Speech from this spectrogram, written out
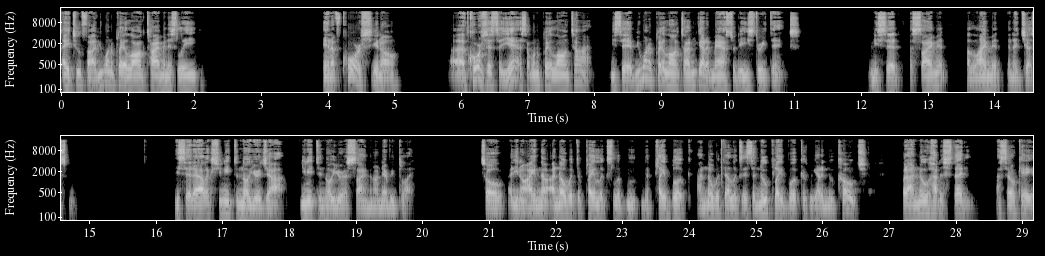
"Hey, two five, you want to play a long time in this league?" And of course, you know, uh, of course, it's a yes. I want to play a long time. He said, if you want to play a long time, you got to master these three things. And he said, assignment, alignment, and adjustment. He said, Alex, you need to know your job. You need to know your assignment on every play. So, you know, I know I know what the play looks the playbook. I know what that looks. It's a new playbook because we got a new coach, but I knew how to study. I said, okay,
